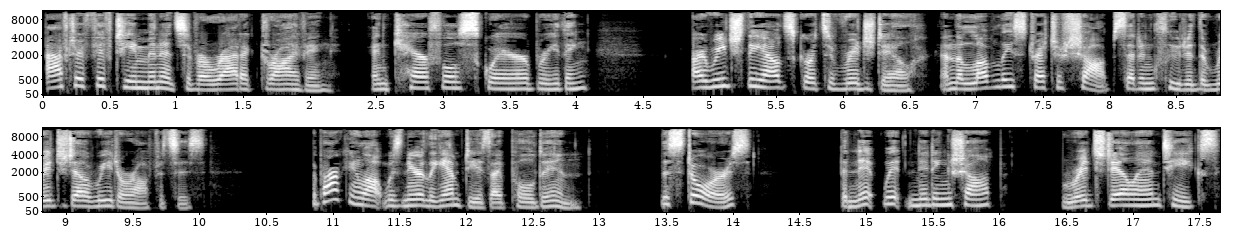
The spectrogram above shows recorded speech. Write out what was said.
After 15 minutes of erratic driving and careful, square breathing, I reached the outskirts of Ridgedale and the lovely stretch of shops that included the Ridgedale Reader offices. The parking lot was nearly empty as I pulled in. The stores, the Knitwit Knitting Shop, Ridgedale Antiques,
